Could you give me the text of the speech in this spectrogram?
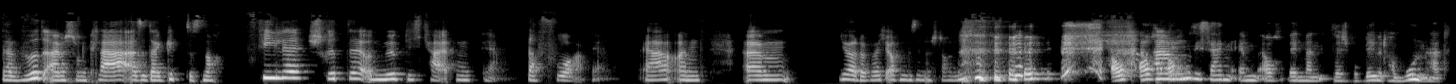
da wird einem schon klar, also da gibt es noch viele Schritte und Möglichkeiten davor. Ja. Ja, und ähm, ja, da war ich auch ein bisschen erstaunt. Auch, auch, ähm, auch muss ich sagen, ähm, auch wenn man zum Beispiel Probleme mit Hormonen hat,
